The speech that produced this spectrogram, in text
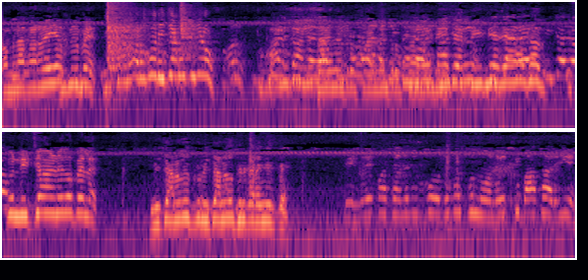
हमला कर रही है अपने पे रुको नीचे रुको नीचे साइलेंट रो साइलेंट रो इसको नीचे आने दो पहले। नीचे आने दो इसको नीचे आने दो फिर करेंगे इस पे। पिंजरे के बात आ रही है।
